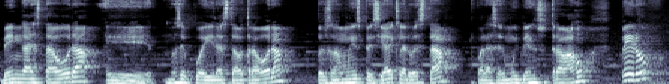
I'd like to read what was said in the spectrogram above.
venga a esta hora, eh, no se puede ir a esta otra hora. Persona muy especial, claro está, para hacer muy bien su trabajo, pero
